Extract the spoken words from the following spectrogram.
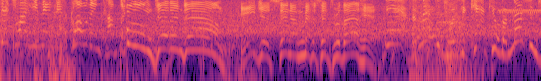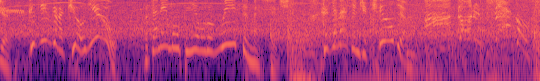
that's why he named his clothing company. Boom, dead and down. He just sent a message with that hit. Yeah, the message was you can't kill the messenger, because he's gonna kill you. But then he won't be able to read the message, because the messenger killed him. Ah, I'm going in circles.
